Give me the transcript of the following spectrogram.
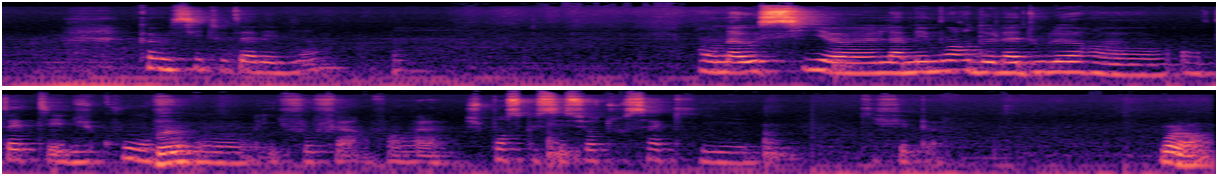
comme si tout allait bien. On a aussi la mémoire de la douleur en tête et du coup, il faut faire. Enfin voilà, je pense que c'est surtout ça qui, qui fait peur. Voilà.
